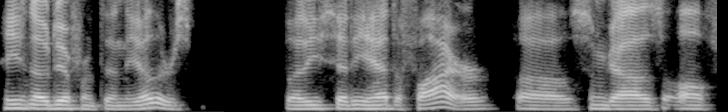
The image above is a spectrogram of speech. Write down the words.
he's no different than the others. But he said he had to fire uh, some guys off,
